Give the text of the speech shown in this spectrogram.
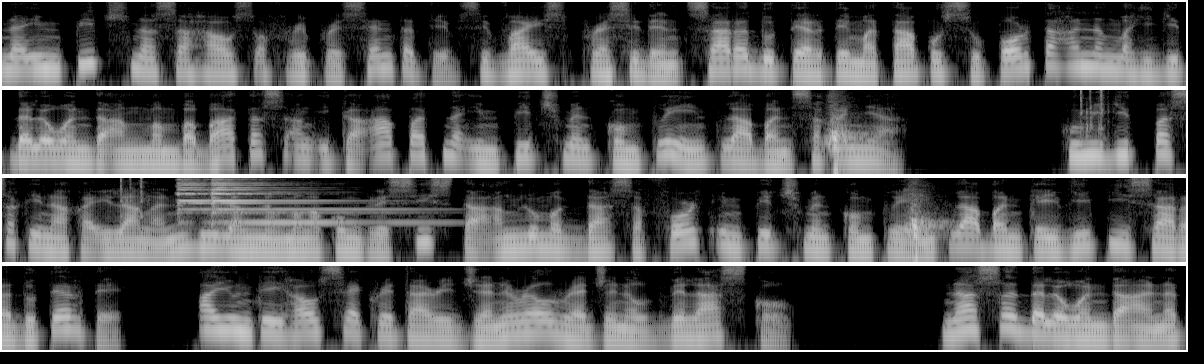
Na-impeach na sa House of Representatives si Vice President Sara Duterte matapos suportahan ng mahigit dalawandaang mambabatas ang ikaapat na impeachment complaint laban sa kanya. Humigit pa sa kinakailangan bilang ng mga kongresista ang lumagda sa fourth impeachment complaint laban kay VP Sara Duterte, ayon kay House Secretary General Reginald Velasco. Nasa 215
